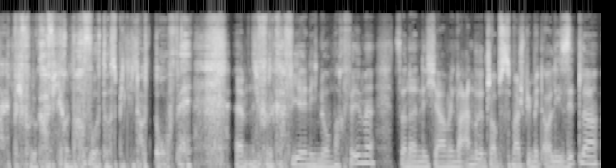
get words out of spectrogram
ich fotografiere und mache Fotos, bin ich noch doof, ey. Ähm, ich fotografiere nicht nur, mache Filme, sondern ich habe noch andere Jobs, zum Beispiel mit Olli Sittler,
